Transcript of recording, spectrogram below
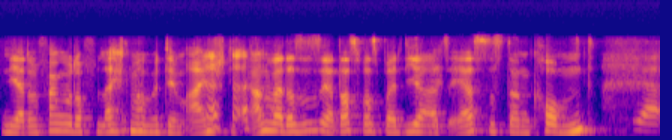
Ja, dann fangen wir doch vielleicht mal mit dem Einstieg an, weil das ist ja das, was bei dir als erstes dann kommt. Ja.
